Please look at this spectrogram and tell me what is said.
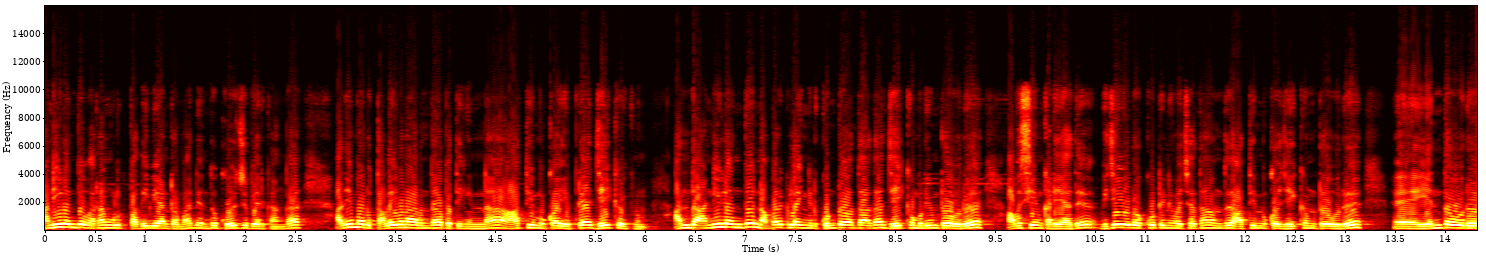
அணியிலேருந்து வரவங்களுக்கு பதவியான்ற மாதிரி வந்து கொதிச்சு போயிருக்காங்க. அதே மாதிரி ஒரு தலைவனாக இருந்தால் பார்த்தீங்கன்னா அதிமுக எப்படியா ஜெயிக்க வைக்கணும்? அந்த அணிலேருந்து நபர்களை இங்கிட்டு கொண்டு வந்தால் தான் ஜெயிக்க முடியுன்ற ஒரு அவசியம் கிடையாது. விஜயோட கூட்டணி வச்சா தான் வந்து அதிமுக ஜெயிக்கும்ன்ற ஒரு எந்த ஒரு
